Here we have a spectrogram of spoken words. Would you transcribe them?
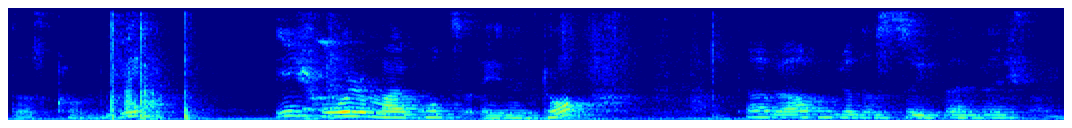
das kommt weg. Ich hole mal kurz einen Topf. Da werfen wir das dann gleich rein.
